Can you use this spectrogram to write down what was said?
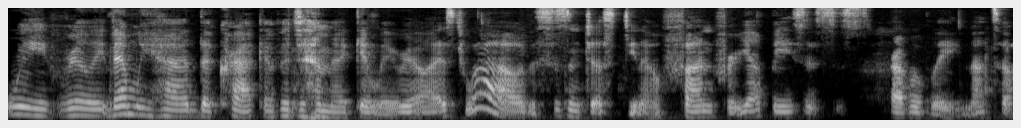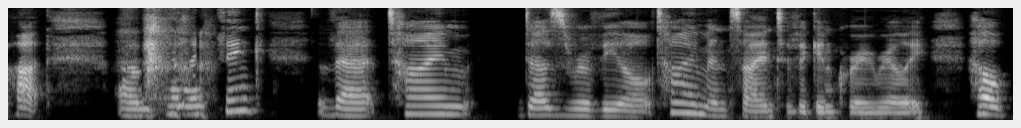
we really then we had the crack epidemic, and we realized, wow, this isn't just you know fun for yuppies. This is probably not so hot. Um, and I think that time does reveal, time and scientific inquiry really help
